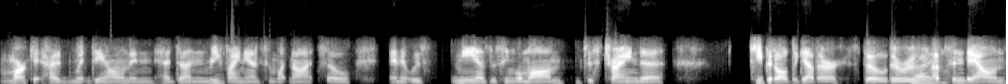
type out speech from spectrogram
market had went down and had done mm-hmm. refinance and whatnot. So, and it was me as a single mom just trying to keep it all together. So there was right. ups and downs,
